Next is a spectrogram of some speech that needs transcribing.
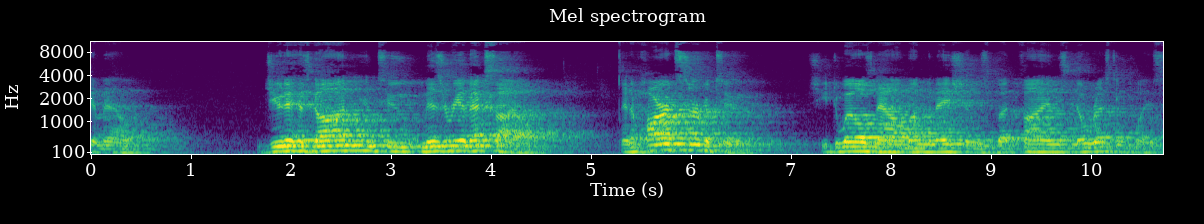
Gimel. Judah has gone into misery of exile and of hard servitude. She dwells now among the nations, but finds no resting place.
